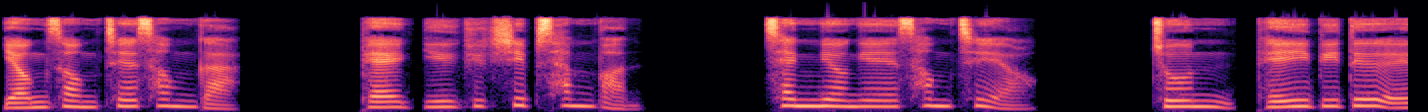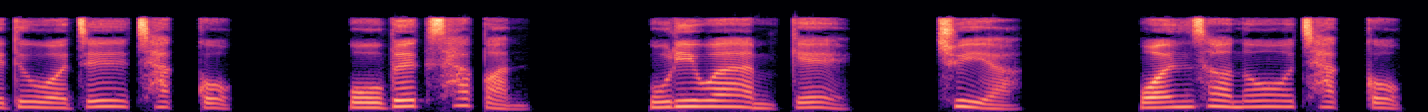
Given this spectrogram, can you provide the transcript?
영성체 성가 163번 생명의 성체여 존 데이비드 에드워즈 작곡 504번 우리와 함께 주야. 원선호 작곡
